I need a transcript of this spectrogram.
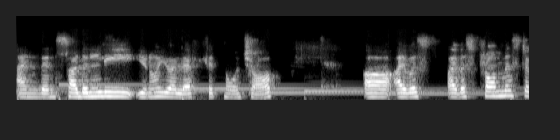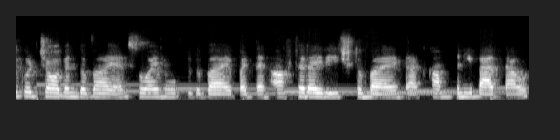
And then suddenly you know you're left with no job. Uh, i was i was promised a good job in dubai and so i moved to dubai. But then after i reached dubai that company backed out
